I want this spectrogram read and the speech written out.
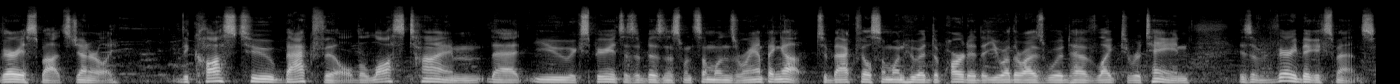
Various spots generally the cost to backfill, the lost time that you experience as a business when someone's ramping up to backfill someone who had departed that you otherwise would have liked to retain, is a very big expense.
